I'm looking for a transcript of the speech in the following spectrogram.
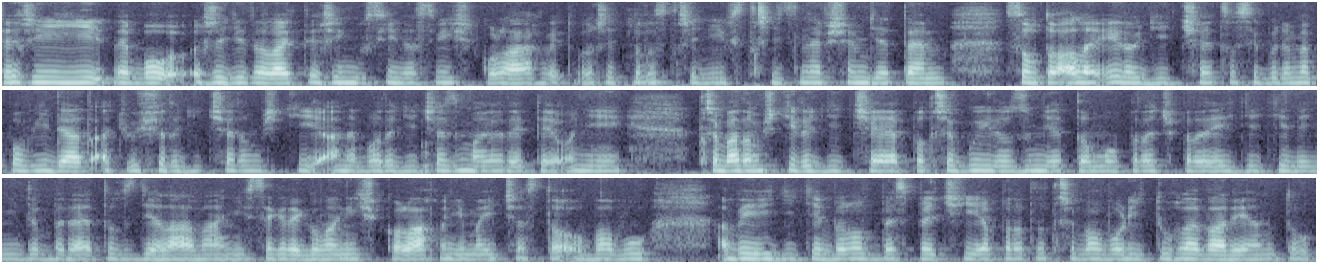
kteří, nebo ředitelé, kteří musí na svých školách vytvořit prostředí vstřícné všem dětem. Jsou to ale i rodiče, co si budeme povídat, ať už rodiče romští, anebo rodiče z majority. Oni, třeba romští rodiče, potřebují rozumět tomu, proč pro jejich děti není dobré to vzdělávání v segregovaných školách. Oni mají často obavu, aby jejich dítě bylo v bezpečí a proto třeba volí tuhle variantu.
